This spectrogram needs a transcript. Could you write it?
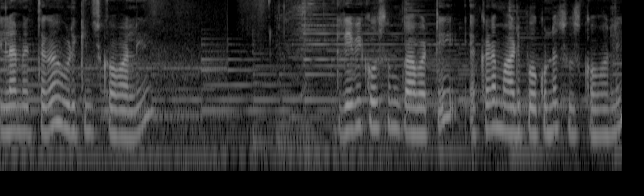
ఇలా మెత్తగా ఉడికించుకోవాలి. గ్రేవీ కోసం కాబట్టి ఎక్కడ మాడిపోకుండా చూసుకోవాలి.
